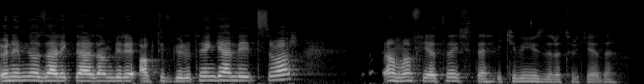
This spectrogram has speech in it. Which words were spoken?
önemli özelliklerden biri aktif gürültü engelleyicisi var. Ama fiyatı işte 2100 lira Türkiye'de.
